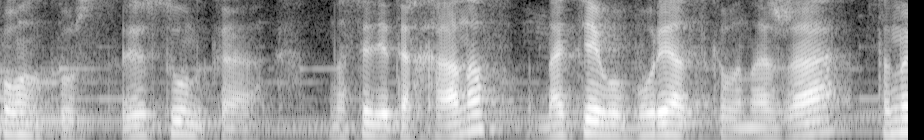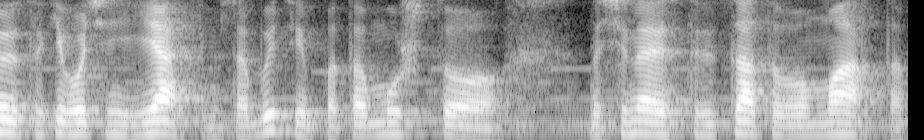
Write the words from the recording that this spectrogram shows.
Конкурс рисунка «Наследие Тарханов» на тему бурятского ножа становится таким очень ярким событием, потому что начиная с 30 марта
